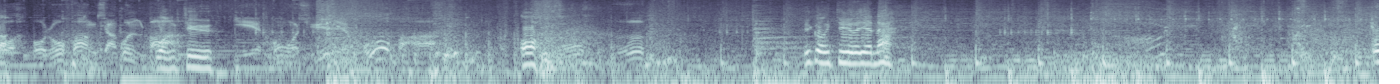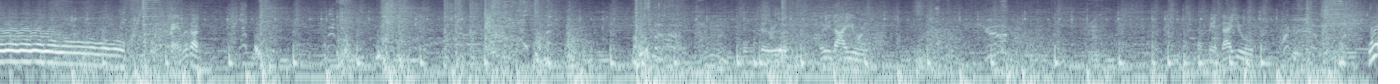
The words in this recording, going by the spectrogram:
了徒不如放下棍 วง 法， จือ 也同我学点佛法。 โอ้ พี่กงจือเย็นะ โอ้โหแข็งไว้วก่อนอืมวงจือเฮ้ยได้อยู่ผมเห็นได้อยู่โอ้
